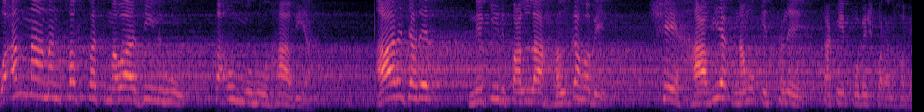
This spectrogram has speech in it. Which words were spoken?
ওয়া আম্মা মান খাফফাত মাওয়াজিনহু ফাউম্মুহু হাবিয়া। আর যাদের নেকির পাল্লা হালকা হবে, সে হাবিয়াক নামক স্থানে তাকে প্রবেশ করানো হবে।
